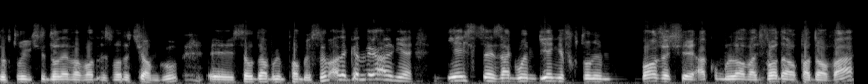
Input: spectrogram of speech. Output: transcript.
do których się dolewa wodę z wodociągu, y, są dobrym pomysłem, ale generalnie miejsce, zagłębienie, w którym może się akumulować woda opadowa,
